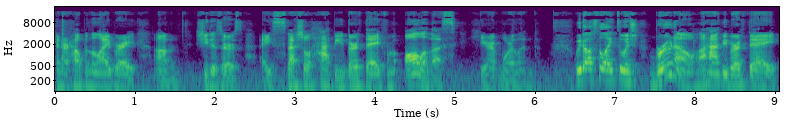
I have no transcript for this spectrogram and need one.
and her help in the library. Um, she deserves a special happy birthday from all of us here at Mooreland. We'd also like to wish Bruno a happy birthday.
